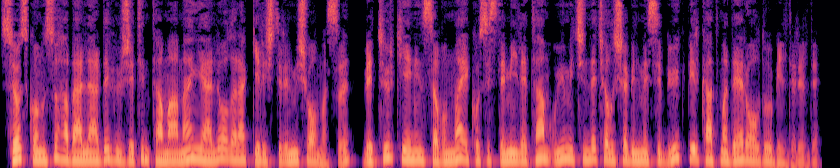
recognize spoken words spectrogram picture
Söz konusu haberlerde Hürjet'in tamamen yerli olarak geliştirilmiş olması ve Türkiye'nin savunma ekosistemiyle tam uyum içinde çalışabilmesi büyük bir katma değer olduğu bildirildi.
